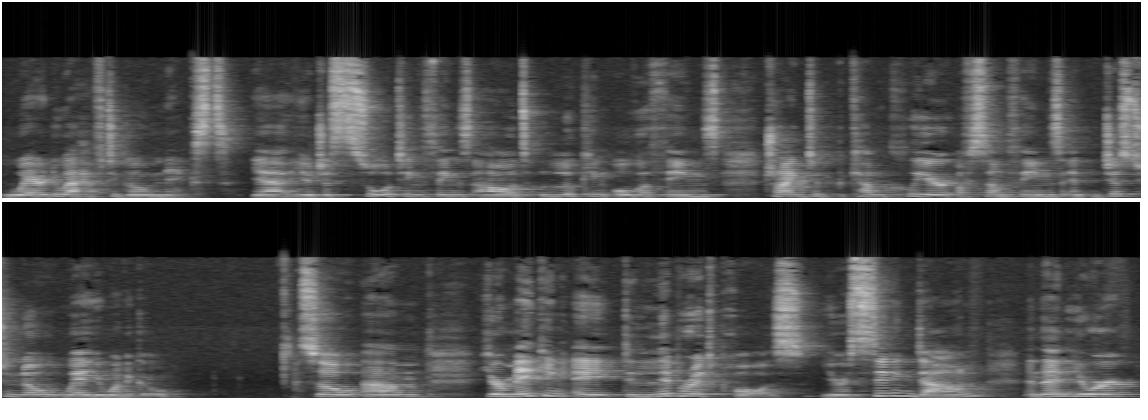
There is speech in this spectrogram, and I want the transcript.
where do I have to go next. Yeah, you're just sorting things out, looking over things, trying to become clear of some things and just to know where you want to go. So um, you're making a deliberate pause. You're sitting down and then you're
